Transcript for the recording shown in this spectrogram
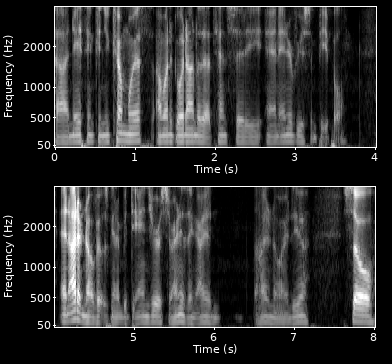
uh, Nathan, can you come with? I want to go down to that tent city and interview some people." And I didn't know if it was going to be dangerous or anything. I had I had no idea. So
